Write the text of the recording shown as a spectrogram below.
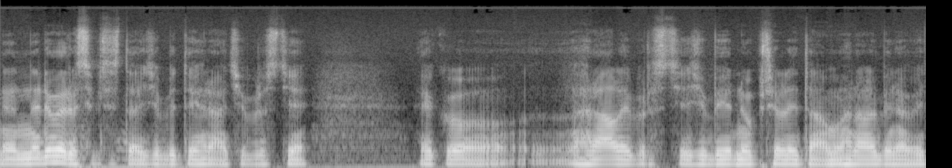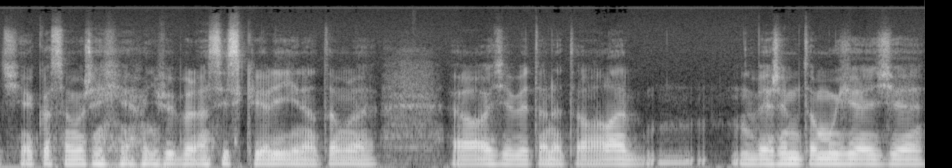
ne, nedovedu si představit, že by ty hráči prostě jako hráli prostě, že by jednou přijeli tam a hráli by na větší. Jako samozřejmě, oni by byli asi skvělí na tomhle, jo, že by to neto, ale věřím tomu, že, že,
